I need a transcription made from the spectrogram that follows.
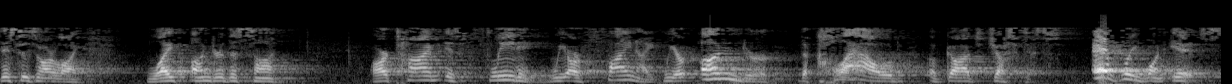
This is our life. Life under the sun. Our time is fleeting. We are finite. We are under the cloud of God's justice. Everyone is.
